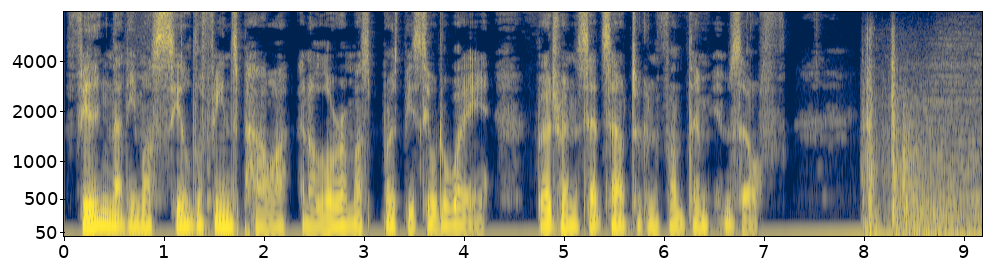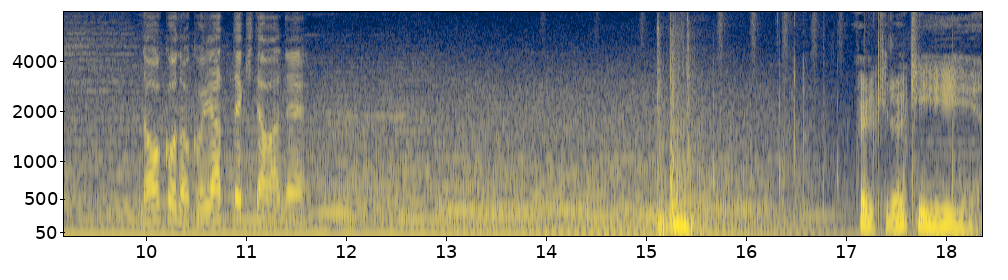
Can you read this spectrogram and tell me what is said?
feeling that he must seal the fiend's power and Allura must both be sealed away. Bertrand sets out to confront them himself. no no no yateki のこのこやってきたわね。Okie dokie.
